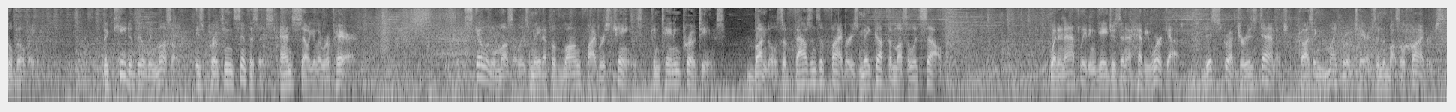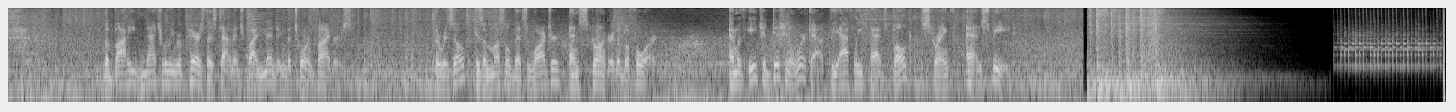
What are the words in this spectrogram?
muscle building. The key to building muscle is protein synthesis and cellular repair. Skeletal muscle is made up of long fibrous chains containing proteins. Bundles of thousands of fibers make up the muscle itself. When an athlete engages in a heavy workout, this structure is damaged, causing micro tears in the muscle fibers. The body naturally repairs this damage by mending the torn fibers. The result is a muscle that's larger and stronger than before. And with each additional workout, the athlete adds bulk, strength, and speed.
